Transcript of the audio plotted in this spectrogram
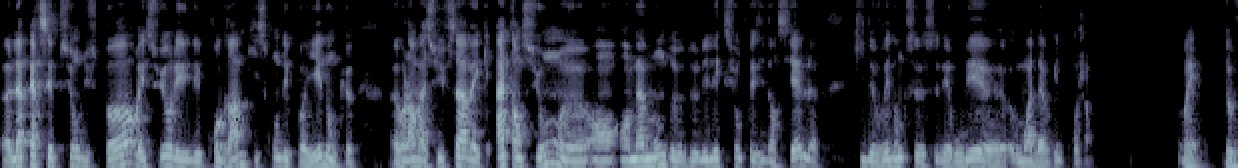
la perception du sport et sur les, les programmes qui seront déployés. Donc voilà, on va suivre ça avec attention en, en, amont de, l'élection présidentielle qui devrait donc se, se dérouler euh, au mois d'avril prochain. Oui, donc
